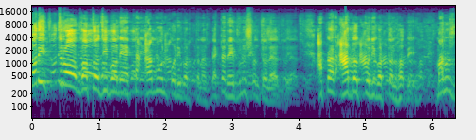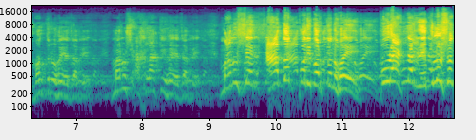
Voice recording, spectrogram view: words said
চরিত্রগত জীবনে একটা আমূল পরিবর্তন আসবে, একটা রেভলিউশন চলে আসবে। আপনার আদত পরিবর্তন হবে। মানুষ ভদ্র হয়ে যাবে, মানুষ আখলাকি হয়ে যাবে। মানুষের আদত পরিবর্তন হয়ে পুরো একটা রেভলিউশন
